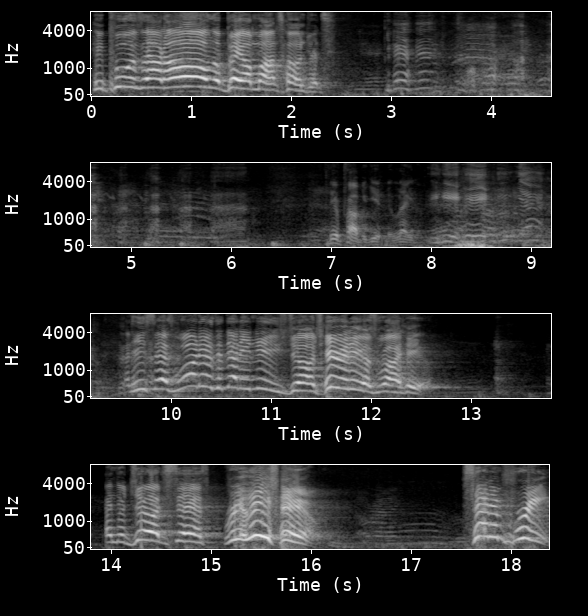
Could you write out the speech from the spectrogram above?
he pulls out all the Belmont's hundreds. He'll probably get me later. And he says, What is it that he needs, Judge? Here it is right here. And the judge says, Release him. Set him free.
